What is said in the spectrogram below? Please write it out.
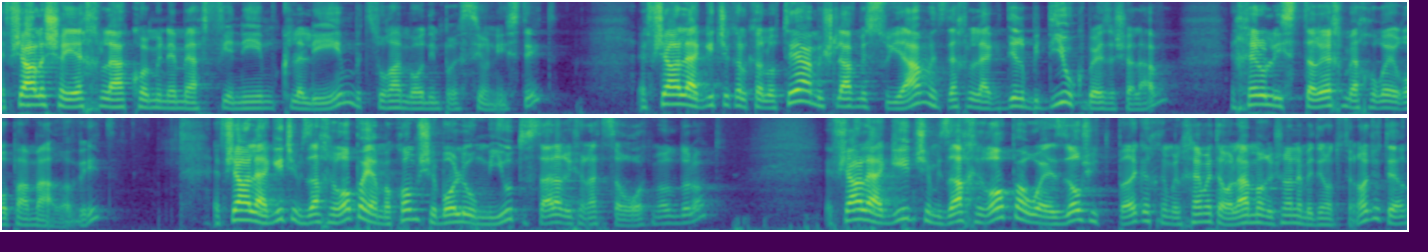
אפשר לשייך לה כל מיני מאפיינים כלליים בצורה מאוד אימפרסיוניסטית. אפשר להגיד שכלכלותיה משלב מסוים, ונצטרך להגדיר בדיוק באיזה שלב, החלו להשתרך מאחורי אירופה המערבית. אפשר להגיד שמזרח אירופה היא המקום שבו לאומיות עשה לראשונה צרות מאוד גדולות. אפשר להגיד שמזרח אירופה הוא האזור שהתפרק אחרי מלחמת העולם הראשונה למדינות קטנות יותר.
